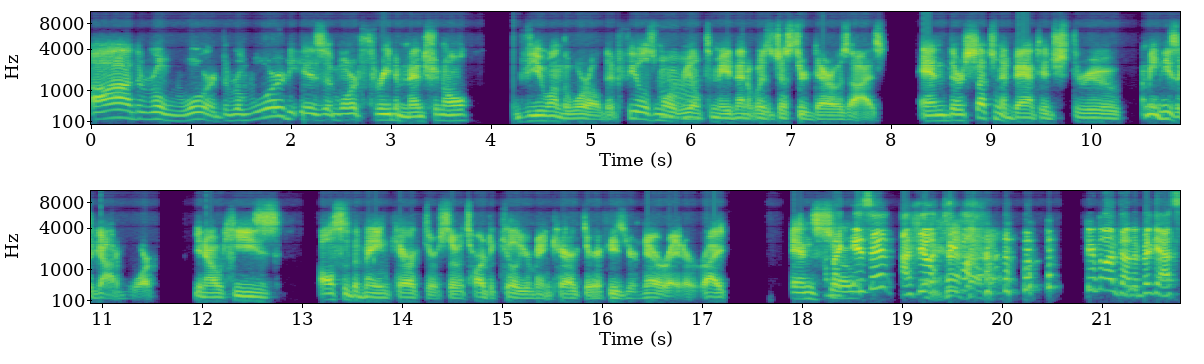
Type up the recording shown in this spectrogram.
Ah, the reward. The reward is a more three dimensional view on the world. It feels more mm. real to me than it was just through Darrow's eyes. And there's such an advantage through, I mean, he's a god of war. You know, he's also the main character. So it's hard to kill your main character if he's your narrator, right? And so, like, is it? I feel like people. people have done it, but yes,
